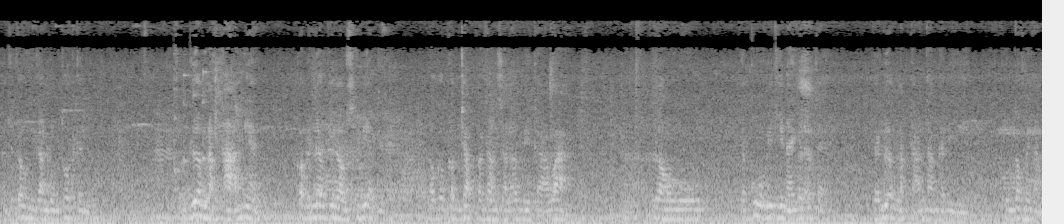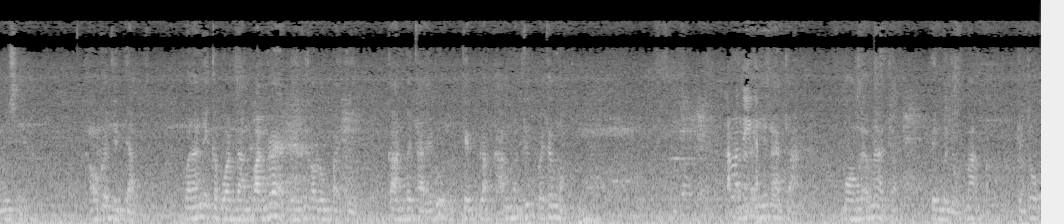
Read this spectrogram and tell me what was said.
อาจจะต้องมีการลงโทษกันอยู่ส่วนเรื่องหลักฐานเนี่ยก็เป็นเรื่องที่เราซีเรียสอยู่เราก็กำชับประธานสหรัฐอเมริกาว่า เอ่อเราจะกู้วิธีไหนก็แล้วแต่ แต่เรื่องหลักฐานทางคดี คุณต้องไม่ทำให้เสีย เขาก็ยืนยันวันนั้นนี่กระบวนการวันแรกเลยที่เขาลงไปคือการไปถ่ายรูปเก็บหลักฐานบันทึกไว้ทั้งหมดแล้วมันตีอันนี้น่าจะมองแล้วน่าจะเป็นประโยชน์มากกว่าเป็นโทษ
